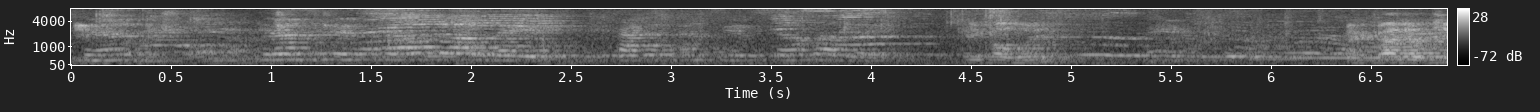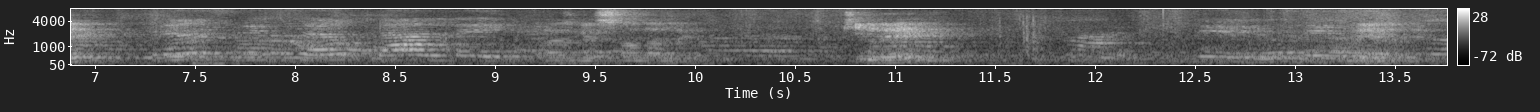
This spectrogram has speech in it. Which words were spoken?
Biblicamente falando. Transgressão da lei. Transgressão da lei. Quem falou aí? Eu. Pecado é o quê? Transgressão da lei. Transgressão da lei. Que lei? Deus. Deus. Deus.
